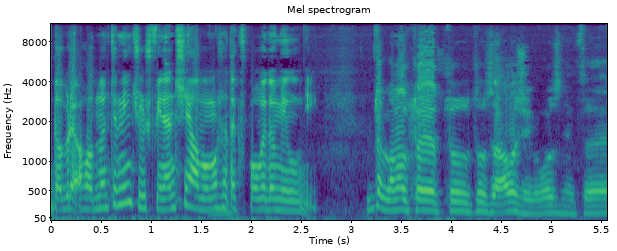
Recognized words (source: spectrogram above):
dobre ohodnotení, či už finančne, alebo možno tak v povedomí ľudí? Tak ono to, je, to, to záleží rôzne, to je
